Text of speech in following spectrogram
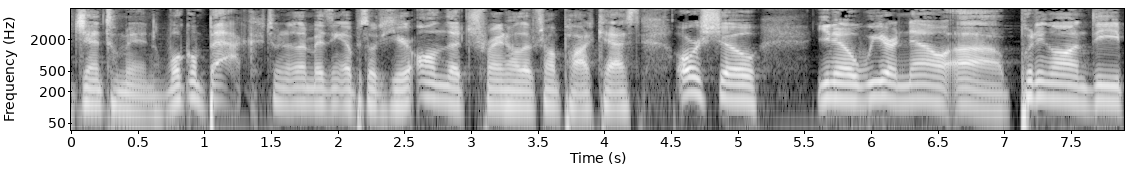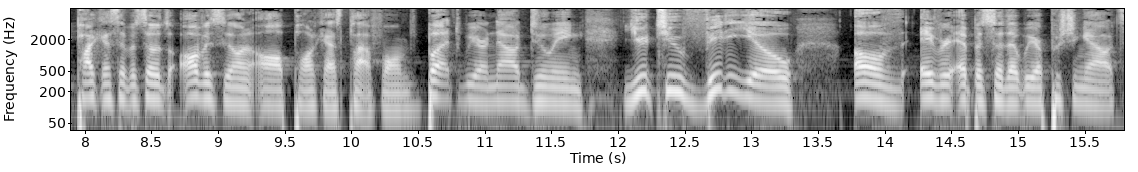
gentlemen, welcome back to another amazing episode here on the Train Hard Live Strong podcast or show. You know, we are now uh, putting on the podcast episodes, obviously on all podcast platforms, but we are now doing YouTube video of every episode that we are pushing out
